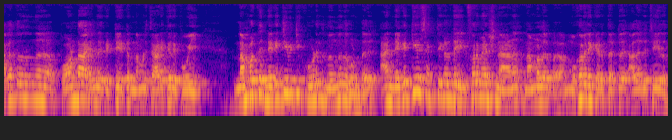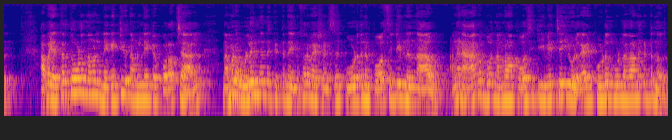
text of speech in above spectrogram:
അകത്തു നിന്ന് പോണ്ട എന്ന് കിട്ടിയിട്ടും നമ്മൾ ചാടിക്കറി പോയി? നമുക്ക് നെഗറ്റിവിറ്റി കൂടുതൽ നിന്നതുകൊണ്ട് ആ നെഗറ്റീവ് ശക്തികളുടെ ഇൻഫർമേഷൻ ആണ് നമ്മൾ മുഖവരയ്ക്ക് എടുത്തിട്ട് അതൊക്കെ ചെയ്തത്. അപ്പൊ എത്രത്തോളം നമ്മൾ നെഗറ്റീവ് നമ്മളിലേക്ക് കുറച്ചാൽ നമ്മുടെ ഉള്ളിൽ നിന്ന് കിട്ടുന്ന ഇൻഫർമേഷൻസ് കൂടുതലും പോസിറ്റീവിൽ നിന്നാവും. അങ്ങനെ ആകുമ്പോൾ നമ്മൾ ആ പോസിറ്റീവേ ചെയ്യുള്ളൂ. കാര്യം കൂടുതൽ കൂടുതൽ അതാണ് കിട്ടുന്നത്.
